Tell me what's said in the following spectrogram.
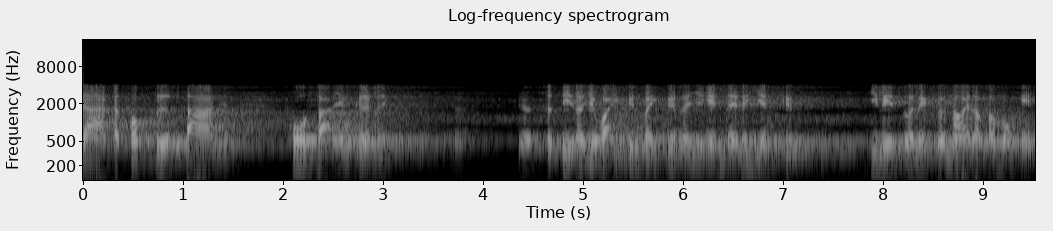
จ้าๆกระทบเปลือกตาเนี่ยโทสะยังเกิดเลยสติเราจะไวขึ้นไวขึ้นเราจะเห็นได้ละเอียดขึ้น กิเลสตัวเล็กตัวน้อยเราก็มองเห็น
